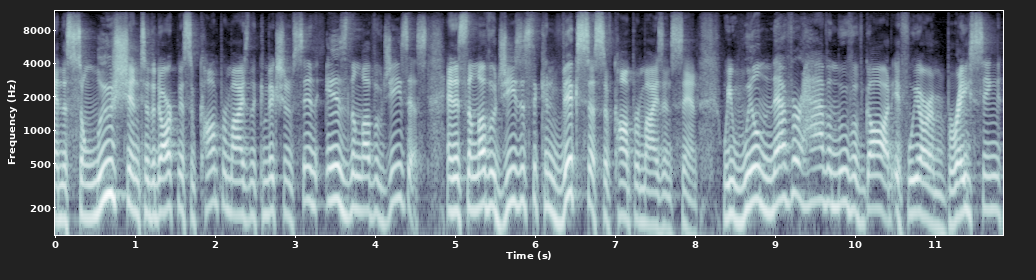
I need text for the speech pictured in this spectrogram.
And the solution to the darkness of compromise and the conviction of sin is the love of Jesus. And it's the love of Jesus that convicts us of compromise and sin. We will never have a move of God if we are embracing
